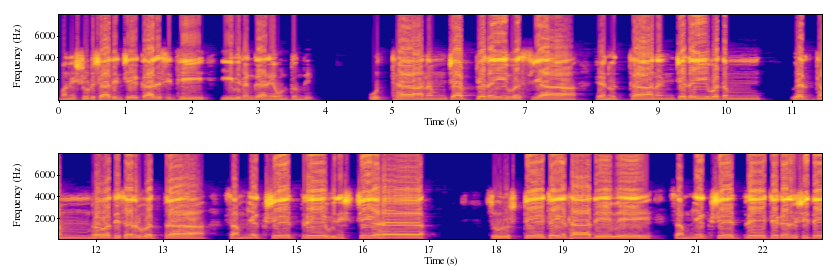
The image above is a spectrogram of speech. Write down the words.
మనుష్యుడు సాధించే కార్యసిద్ధి ఈ విధంగానే ఉంటుంది. ఉత్థానం చాప్యదైవస్య హ్యనుత్థానం చ దైవతం వ్యర్థం భవతి సర్వత్ర సమ్యక్షేత్రే వినిశ్చయ. సువృష్టే చ యథా దేవే సమ్యక్షేత్రే చ కర్షితే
